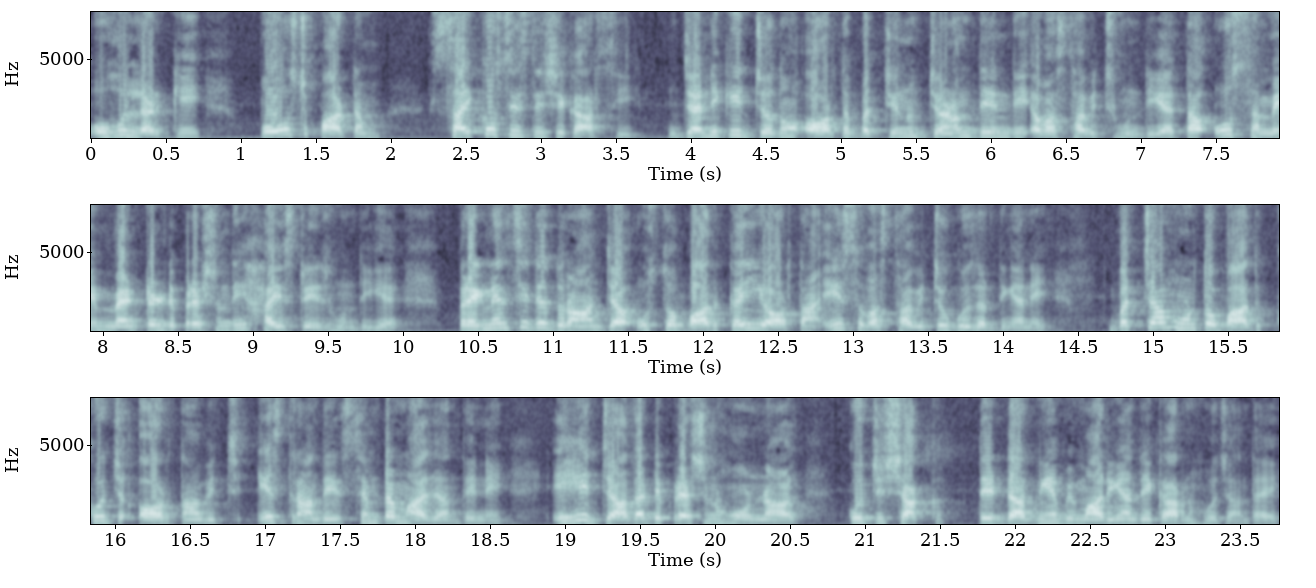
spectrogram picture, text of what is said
ਉਹ ਲੜਕੀ ਪੋਸਟਮਾਰਟਮ ਸਾਈਕੋਸਿਸ ਦੀ ਸ਼ਿਕਾਰ ਸੀ। ਯਾਨੀ ਕਿ ਜਦੋਂ ਔਰਤ ਬੱਚੇ ਨੂੰ ਜਨਮ ਦੇਣ ਦੀ ਅਵਸਥਾ ਵਿੱਚ ਹੁੰਦੀ ਹੈ, ਤਾਂ ਉਸ ਸਮੇਂ ਮੈਂਟਲ ਡਿਪਰੈਸ਼ਨ ਦੀ ਹਾਈ ਸਟੇਜ ਹੁੰਦੀ ਹੈ। ਪ੍ਰੈਗਨੈਂਸੀ ਦੇ ਦੌਰਾਨ ਜਾਂ ਉਸ ਤੋਂ ਬਾਅਦ ਕਈ ਔਰਤਾਂ ਇਸ ਅਵਸਥਾ ਵਿੱਚੋਂ ਗੁਜ਼ਰਦੀਆਂ ਨੇ। ਬੱਚਾ ਹੋਣ ਤੋਂ ਬਾਅਦ ਕੁਝ ਔਰਤਾਂ ਵਿੱਚ ਇਸ ਤਰ੍ਹਾਂ ਦੇ ਸਿੰਪਟਮ ਆ ਜਾਂਦੇ ਨੇ। ਇਹ ਜ਼ਿਆਦਾ ਡਿਪਰੈਸ਼ਨ ਹੋਣ ਨਾਲ ਕੁਝ ਸ਼ੱਕ ਤੇ ਡਰ ਦੀਆਂ ਬਿਮਾਰੀਆਂ ਦੇ ਕਾਰਨ ਹੋ ਜਾਂਦਾ ਹੈ।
